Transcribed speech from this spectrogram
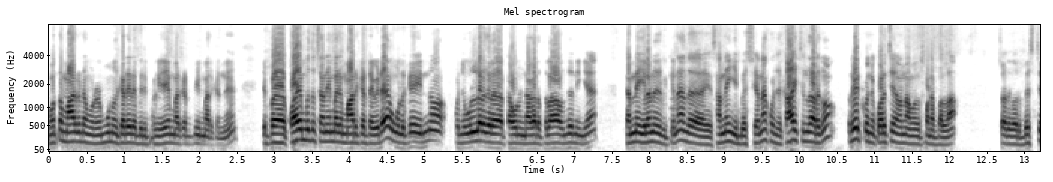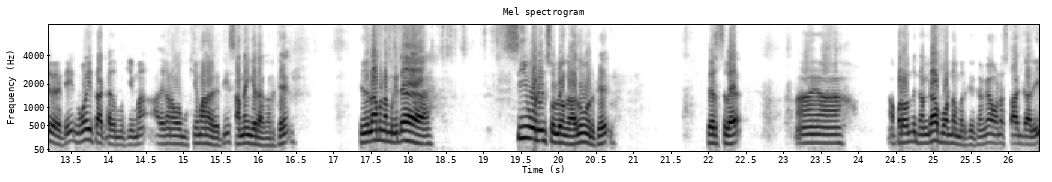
மொத்த மார்க்கெட்டை ஒரு மூணு கடையில் பிரிப்பாங்க. ஏ மார்க்கெட் பி மார்க்கெட்னு இப்போ கோயம்புத்தூர் சென்னை மாதிரி மார்க்கெட்டை விட உங்களுக்கு இன்னும் கொஞ்சம் உள்ளே இருக்கிற டவுன் நகரத்தில் வந்து நீங்கள் சென்னை இளநீர் விற்கணும் அந்த சென்னைக்கு பெஸ்ட் ஏன்னா கொஞ்சம் காய் சின்னதாக இருக்கும். ரேட் கொஞ்சம் குறைச்சி நம்ம விற்பனை பண்ணலாம் ஸோ அதுக்கு ஒரு பெஸ்ட் வெரைட்டி நோய் தாக்காது முக்கியமாக அதுக்கான ஒரு முக்கியமான வெரைட்டி சன்னைங்கிறாங்க இருக்குது இது இல்லாமல் நம்மக்கிட்ட சிஓடின்னு சொல்லுவாங்க. அதுவும் இருக்குது பெருசில். அப்புறம் வந்து கங்கா போண்டம் இருக்குது கங்கா போண்டம் ஸ்டாக் காலி.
